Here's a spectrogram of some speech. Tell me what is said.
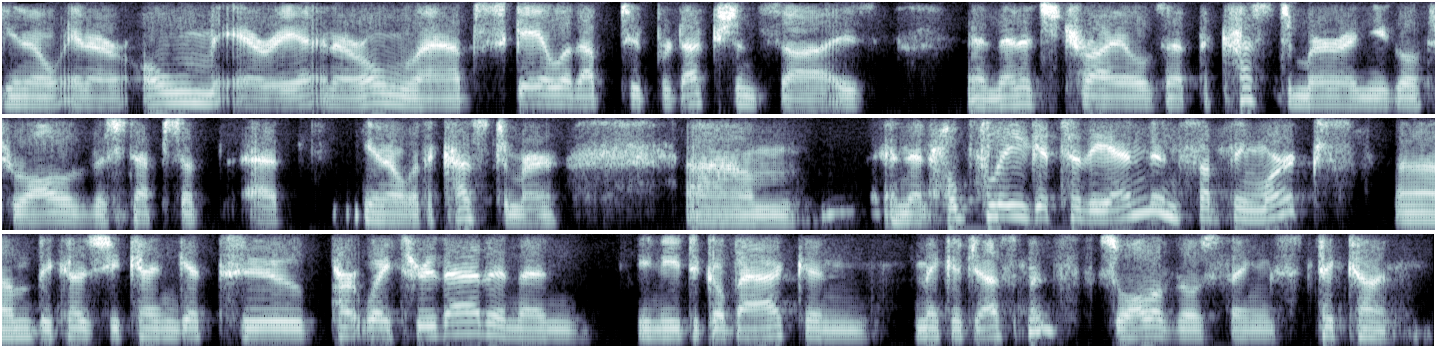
you know, in our own area, in our own lab, scale it up to production size, and then it's trials at the customer, and you go through all of the steps at, at you know, with the customer. Um, and then hopefully you get to the end and something works um, because you can get to partway through that and then you need to go back and make adjustments. So all of those things take time.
